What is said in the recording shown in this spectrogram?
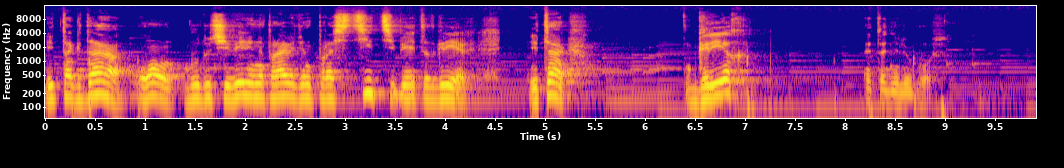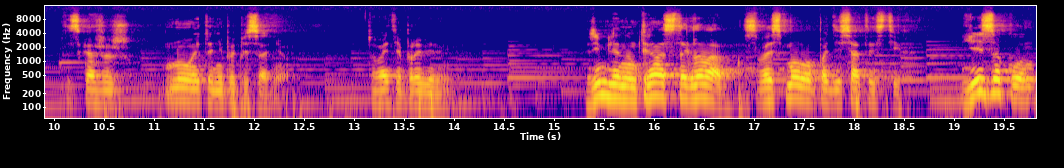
И тогда Он, будучи верен и праведен, простит тебе этот грех. Итак, грех – это не любовь. Ты скажешь, ну, это не по Писанию. Давайте проверим. Римлянам 13 глава, с 8 по 10 стих. Есть закон.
